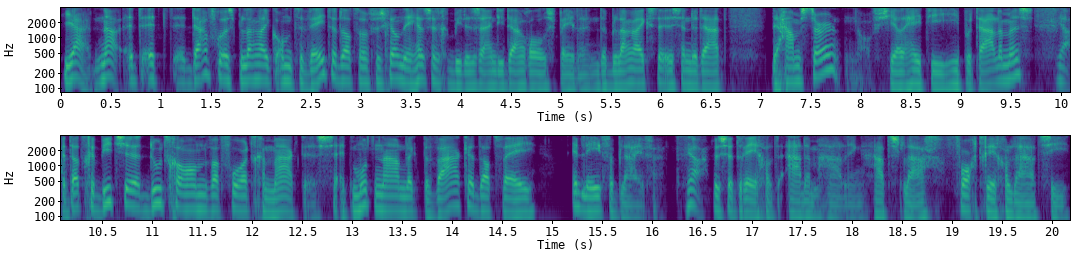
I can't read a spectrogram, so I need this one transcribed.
Ja, nou, het, het, daarvoor is het belangrijk om te weten dat er verschillende hersengebieden zijn die daar een rol spelen. De belangrijkste is inderdaad de hamster. Nou, officieel heet die hypothalamus. Ja. Dat gebiedje doet gewoon waarvoor het gemaakt is. Het moet namelijk bewaken dat wij in leven blijven. Ja. Dus het regelt ademhaling, hartslag, vochtregulatie,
